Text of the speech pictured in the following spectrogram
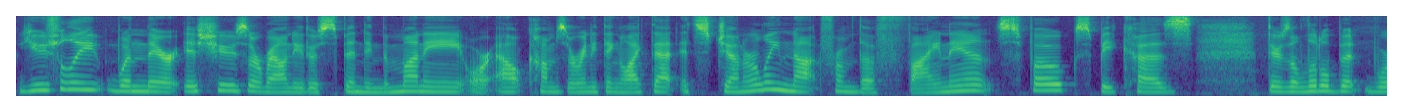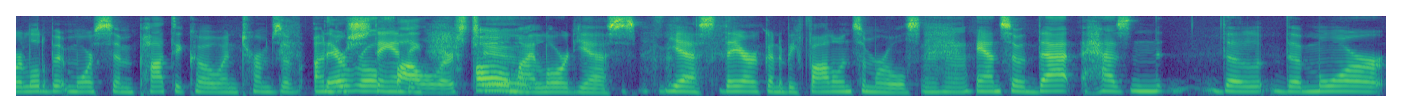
usually when there are issues around either spending the money or outcomes or anything like that, it's generally not from the finance folks because there's a little bit we're a little bit more simpatico in terms of understanding. followers, Oh my lord, yes, yes, they are going to be following some rules, Mm-hmm. and so that has n- the the more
